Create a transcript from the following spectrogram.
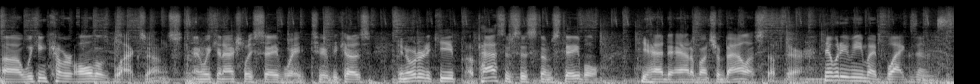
uh, we can cover all those black zones and we can actually save weight too because in order to keep a passive system stable, you had to add a bunch of ballast up there. Now, what do you mean by black zones?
